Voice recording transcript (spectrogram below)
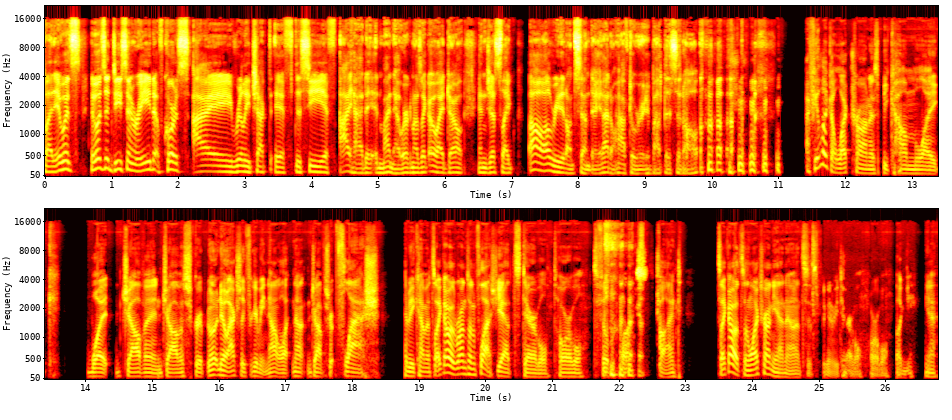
but it was it was a decent read. Of course, I really checked if to see if I had it in my network, and I was like, oh, I don't, and just like, oh, I'll read it on Sunday. I don't have to worry about this at all. I feel like Electron has become like what Java and JavaScript. No, no, actually, forgive me, not not JavaScript. Flash had become. It's like, oh, it runs on Flash. Yeah, it's terrible. It's horrible. It's filled with bugs. It's fine. It's like, oh, it's an Electron. Yeah, no, it's it's going to be terrible, horrible, buggy. Yeah.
